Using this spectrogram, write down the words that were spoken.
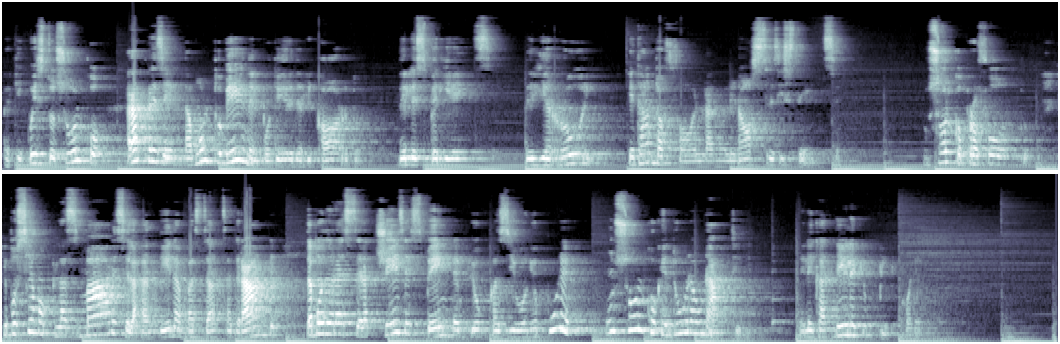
perché questo solco rappresenta molto bene il potere del ricordo, delle esperienze, degli errori che tanto affollano le nostre esistenze. Un solco profondo che possiamo plasmare se la candela è abbastanza grande da poter essere accesa e spenta in più occasioni, oppure un solco che dura un attimo nelle candele più piccole.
